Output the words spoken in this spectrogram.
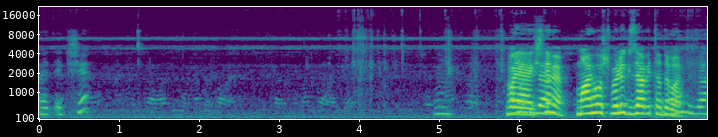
Evet ekşi. Bayağı ekşi değil mi? Mayhoş böyle güzel bir tadı var. Güzel.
